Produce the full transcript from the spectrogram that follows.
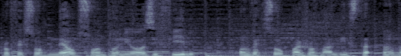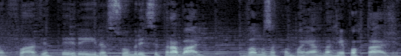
professor Nelson Antoniosi Filho, conversou com a jornalista Ana Flávia Pereira sobre esse trabalho. Vamos acompanhar na reportagem.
